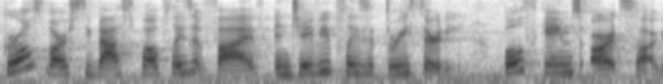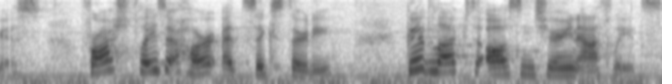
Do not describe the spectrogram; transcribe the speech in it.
Girls varsity basketball plays at 5 and JV plays at 3.30. Both games are at Saugus. Frosh plays at Hart at 6.30. Good luck to all Centurion athletes.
